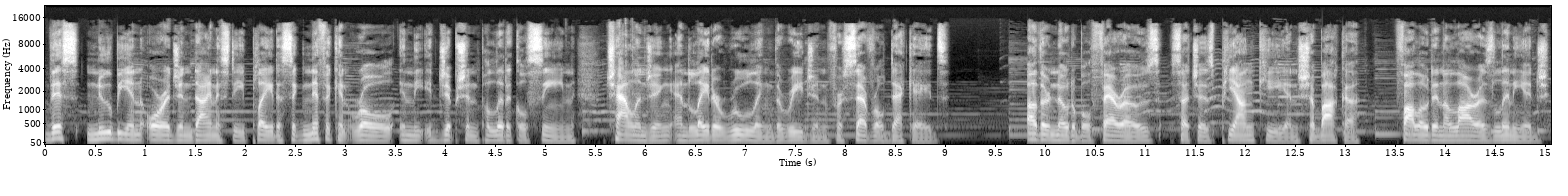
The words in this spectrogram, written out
This Nubian origin dynasty played a significant role in the Egyptian political scene, challenging and later ruling the region for several decades. Other notable pharaohs, such as Piankhi and Shabaka, followed in Alara's lineage,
